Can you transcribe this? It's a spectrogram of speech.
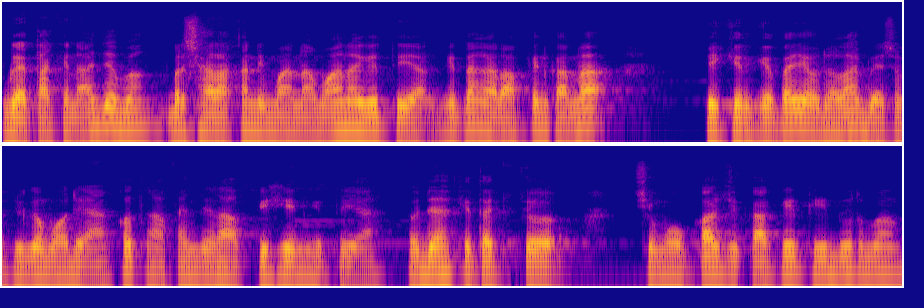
geletakin aja bang. Berserakan di mana-mana gitu ya. Kita ngarapin karena pikir kita ya udahlah besok juga mau diangkut ngapain dirapihin gitu ya. Udah kita cuci, cuci muka cuci kaki tidur bang.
